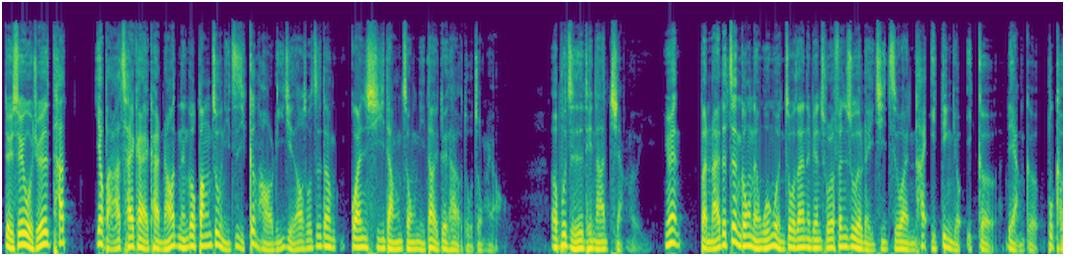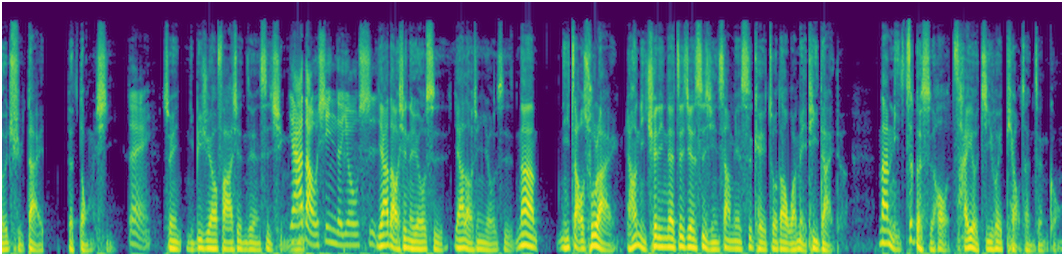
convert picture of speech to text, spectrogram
对，所以我觉得他。要把它拆开来看，然后能够帮助你自己更好理解到说这段关系当中你到底对他有多重要，而不只是听他讲而已。因为本来的正功能稳稳坐在那边，除了分数的累积之外，它一定有一个、两个不可取代的东西。对，所以你必须要发现这件事情，压倒性的优势，压倒性的优势，压倒性优势。那你找出来，然后你确定在这件事情上面是可以做到完美替代的，那你这个时候才有机会挑战正功。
